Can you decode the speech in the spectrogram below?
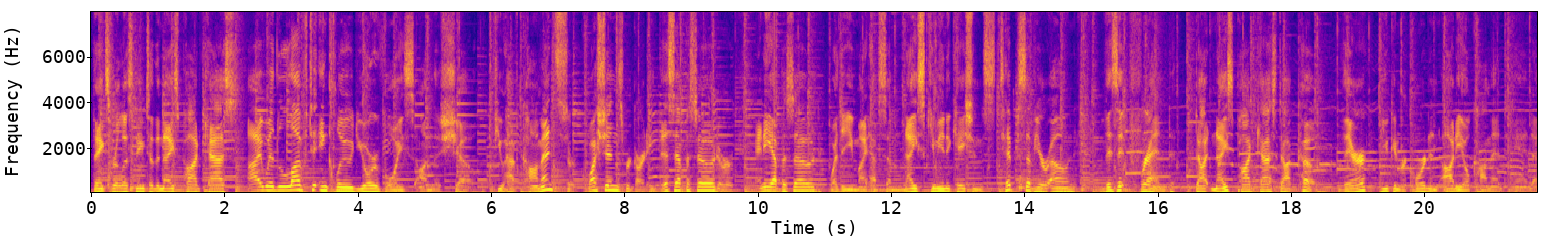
Thanks for listening to the Nice Podcast. I would love to include your voice on the show. If you have comments or questions regarding this episode or any episode, whether you might have some nice communications tips of your own, visit friend.nicepodcast.co. There, you can record an audio comment, and I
